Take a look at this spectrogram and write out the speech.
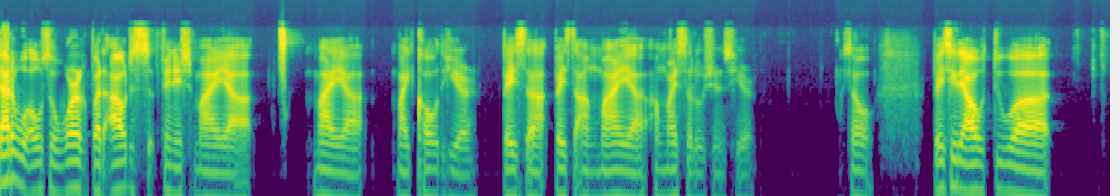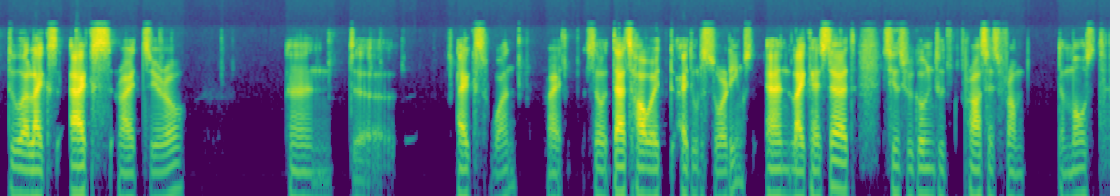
that will also work but I'll just finish my uh my uh my code here based on based on my uh, on my solutions here so basically I'll do a do a like x right zero and uh, x1, right? So that's how I, I do the sortings. And like I said, since we're going to process from the most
